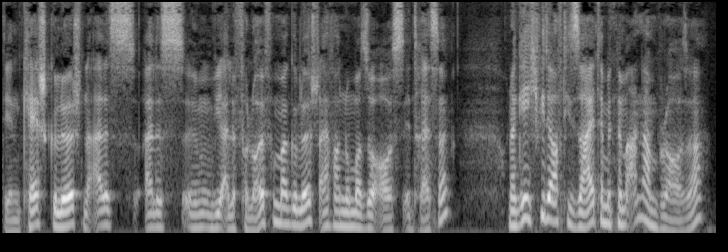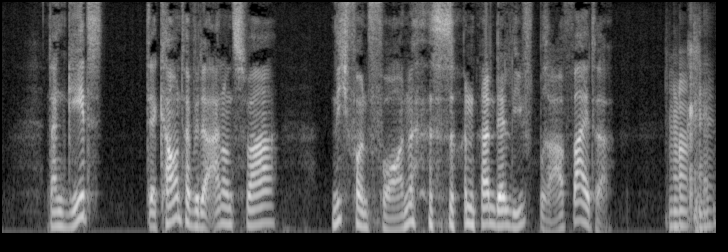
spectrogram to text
den Cache gelöscht und alles, alles irgendwie alle Verläufe mal gelöscht, einfach nur mal so aus Interesse. Und dann gehe ich wieder auf die Seite mit einem anderen Browser. Dann geht der Counter wieder an und zwar nicht von vorne, sondern der lief brav weiter. Okay.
